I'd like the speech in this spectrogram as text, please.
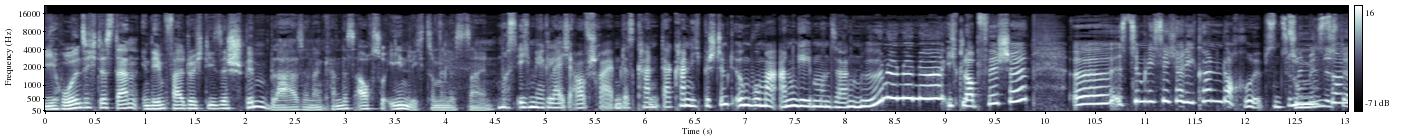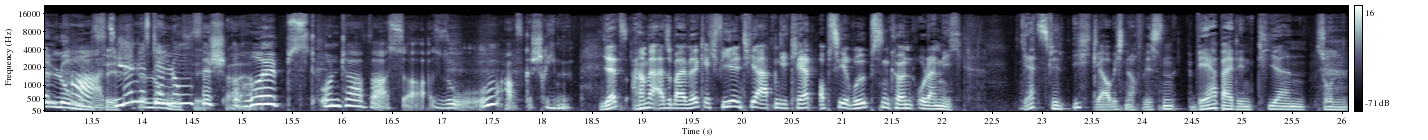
die holen sich das dann in dem Fall durch diese Schwimmblase und dann kann das auch so ähnlich zumindest sein. Muss ich mir gleich aufschreiben. Das kann, da kann ich bestimmt irgendwo mal angeben und sagen, nö, nö, nö, nö. Ich glaube, Fische äh, ist ziemlich sicher, die können doch rülpsen. Zumindest, Zumindest so ein der Paar. Lungenfisch. Zumindest Der der Lungenfisch, Lungenfisch ja. rülpst unter Wasser. So, aufgeschrieben. Jetzt haben wir also bei wirklich vielen Tierarten geklärt, ob sie rülpsen können oder nicht. Jetzt will ich, glaube ich, noch wissen, wer bei den Tieren so ein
